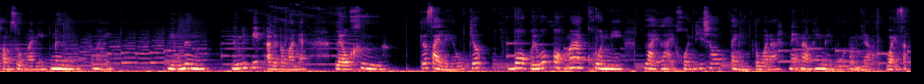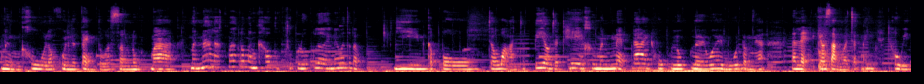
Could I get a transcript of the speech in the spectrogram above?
ความสูงมานิดนึงประมาณนี้ นิ้วหนึ่งนิ้วนิดๆอะไรประมาณเนี้ย แล้วคือก็ใส่แล้วก็ บอกเลยว่าเหมาะมากควรมีหลายๆ คนที่ชอบแต่งตัวนะ แนะนำให้มีบูธแบบเนี้ยไว้สักหนึ่งคู่ แล้วคุณจะแต่งตัวสนุกมาก มันน่ารักมากแล้วมันเข้ากับทุกลุคเลย ไม่ว่าจะแบบยีนกระโปรงจะหวานจะเปรี้ยวจะเท่คือมันแมทได้ทุกลุคเลยเว้ยบูธแบบเนี้ยนั่นแหละแกวสั่งมาจากในทวิต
